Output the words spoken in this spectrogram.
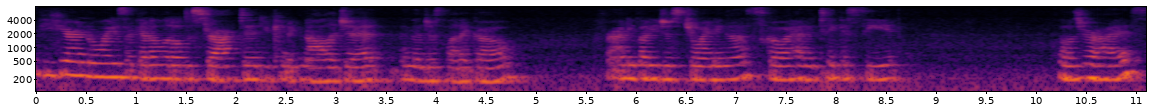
If you hear a noise or get a little distracted, you can acknowledge it and then just let it go. For anybody just joining us, go ahead and take a seat. Close your eyes.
